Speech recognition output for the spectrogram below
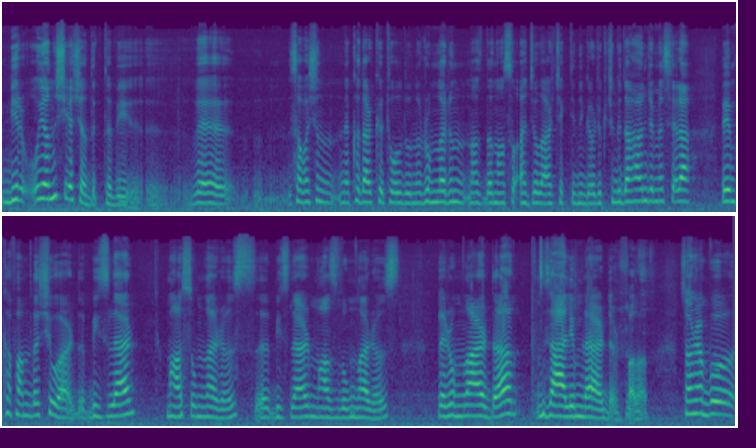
bir uyanış yaşadık tabii E, ve savaşın ne kadar kötü olduğunu, Rumların da nasıl acılar çektiğini gördük. Çünkü daha önce mesela benim kafamda şu vardı. Bizler masumlarız, e, bizler mazlumlarız ve Rumlar da zalimlerdir falan. Sonra bu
